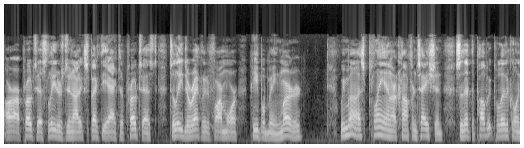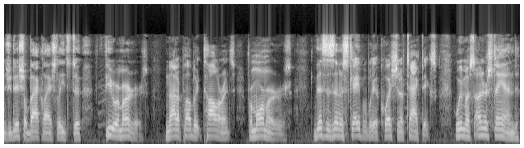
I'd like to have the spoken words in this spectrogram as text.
or our protest leaders do not expect the act of protest to lead directly to far more people being murdered, we must plan our confrontation so that the public political and judicial backlash leads to fewer murders, not a public tolerance for more murders. This is inescapably a question of tactics. We must understand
